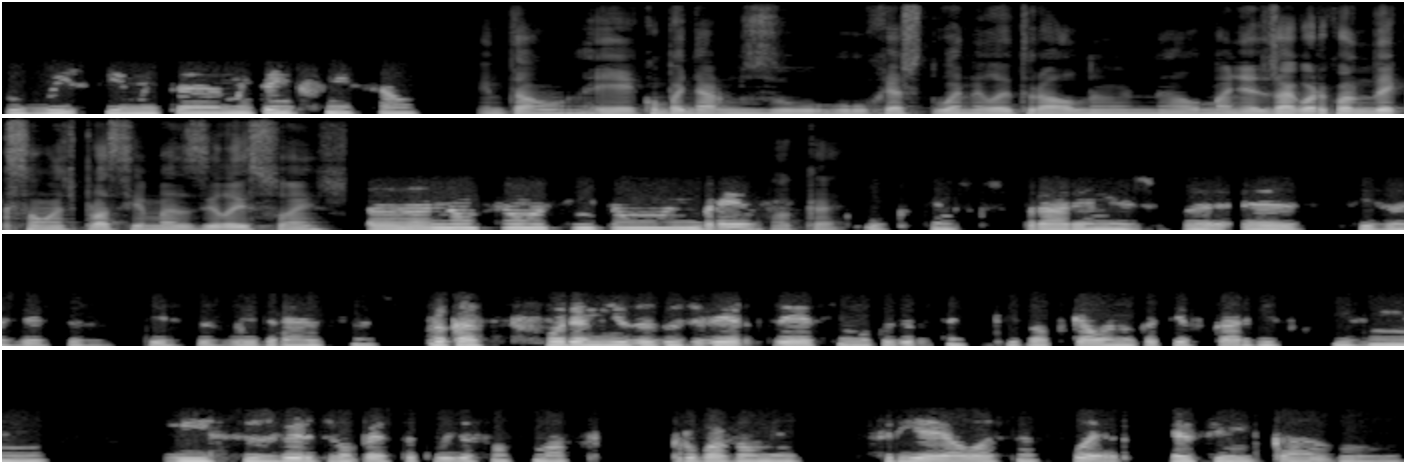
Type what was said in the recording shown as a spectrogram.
tudo isto e muita, muita indefinição. Então é acompanharmos o, o resto do ano eleitoral no, na Alemanha. Já agora, quando é que são as próximas eleições? Uh, não são assim tão em breve. Okay. O que temos que esperar é mesmo as decisões destas, destas lideranças. Por acaso, se for a miúda dos verdes, é assim uma coisa bastante incrível, porque ela nunca teve cargo executivo nenhum. E se os verdes vão para esta coligação semáforo, provavelmente seria ela a chanceler. É assim um bocado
